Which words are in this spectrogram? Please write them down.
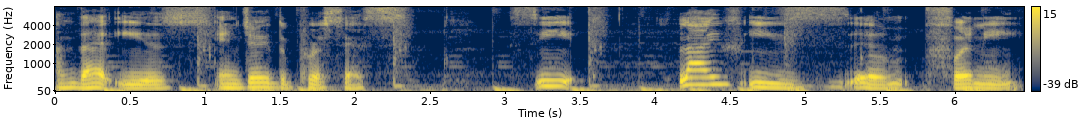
and that is enjoy the process. See, life is um, funny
